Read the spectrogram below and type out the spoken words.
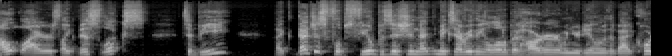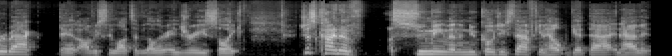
outliers like this looks to be, like that just flips field position. That makes everything a little bit harder when you're dealing with a bad quarterback. They had obviously lots of other injuries. So like just kind of assuming that a new coaching staff can help get that and have it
